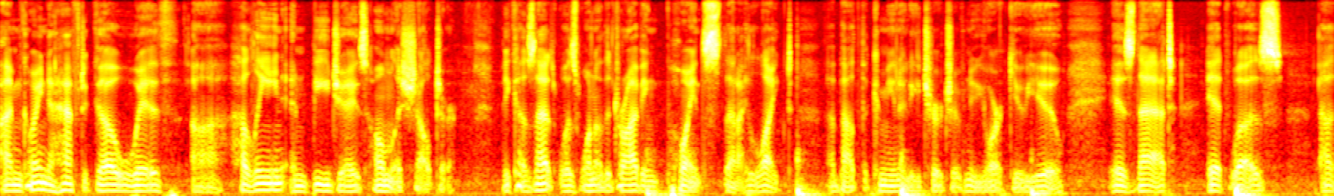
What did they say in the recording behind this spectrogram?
I'm going to have to go with uh, Helene and BJ's homeless shelter because that was one of the driving points that I liked about the Community Church of New York UU is that it was uh,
